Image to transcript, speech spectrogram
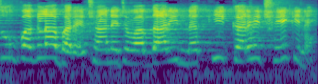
શું પગલાં ભરે છે અને જવાબદારી નક્કી કરે છે કે નહીં?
